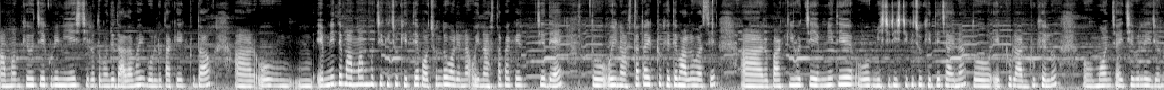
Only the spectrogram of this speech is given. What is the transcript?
মাম্মামকে হচ্ছে এখনই নিয়ে এসেছিল, তোমাদের দাদাভাই বলল তাকে একটু দাও। আর ও এমনিতে মাম্মাম হচ্ছে কিছু খেতে পছন্দ করে না, ওই নাস্তা প্যাকেট যে দেয় তো ওই নাস্তাটা একটু খেতে ভালোবাসে। আর বাকি হচ্ছে এমনিতে ও মিষ্টি টিষ্টি কিছু খেতে চায় না, তো একটু লাড্ডু খেলো। ও মন চাইছে বলে এই জন্য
